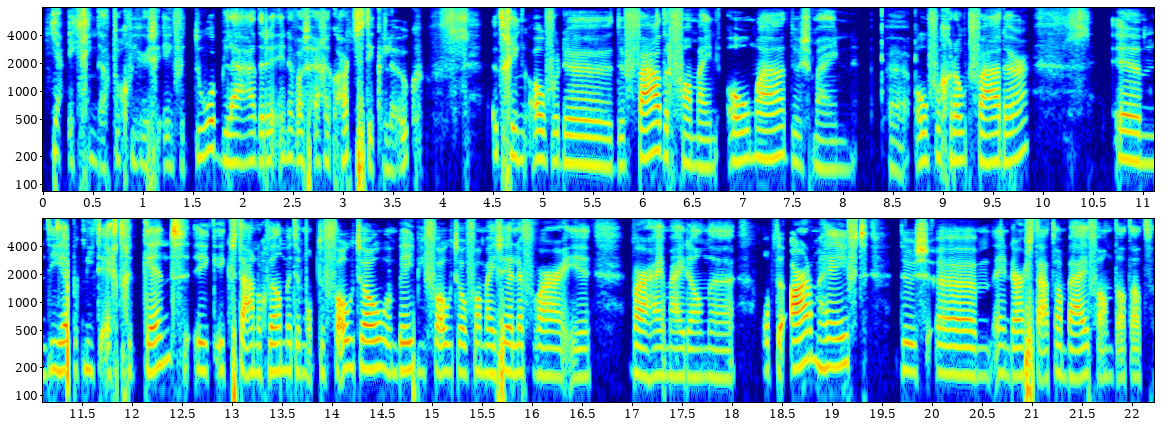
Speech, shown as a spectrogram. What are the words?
ja, ik ging daar toch weer eens even doorbladeren en dat was eigenlijk hartstikke leuk. Het ging over de, de vader van mijn oma, dus mijn uh, overgrootvader. Um, die heb ik niet echt gekend. Ik, ik sta nog wel met hem op de foto, een babyfoto van mijzelf, waar, uh, waar hij mij dan op de arm heeft. Dus, um, en daar staat dan bij van dat, dat,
